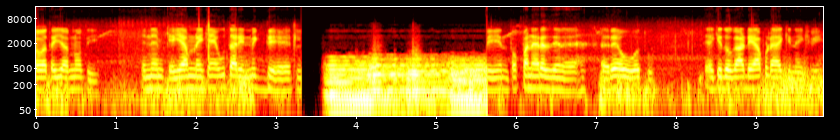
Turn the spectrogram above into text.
હવા તૈયાર નહોતી. એને એમ કે અમને ક્યાંય ઉતારીને મીક દે. એટલે એને પપ્પાને રે રહેવું હતું. એ કીધું ગાડી આપણે હાંકી નાખવી.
